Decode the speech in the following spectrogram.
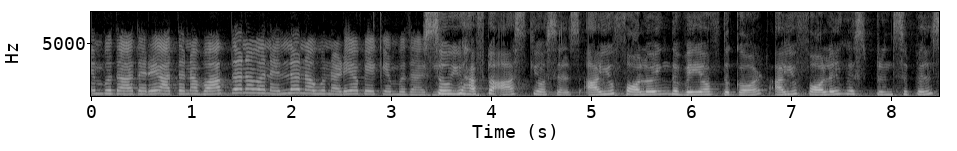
ಎಂಬುದಾದರೆ ಆತನ ವಾಗ್ದಾನವನ್ನೆಲ್ಲ ನಾವು ನಡೆಯಬೇಕೆಂಬುದಾಗಿ So you have to ask yourselves: Are you following the way of the God? Are you following His principles?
